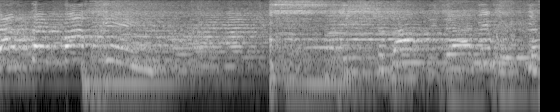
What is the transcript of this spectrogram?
that's them masking. The daddy daddy with the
